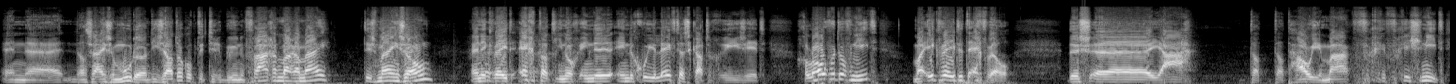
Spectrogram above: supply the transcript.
En eh, dan zei zijn moeder, die zat ook op de tribune, vraag het maar aan mij. Het is mijn zoon. En ik weet echt dat hij nog in de, in de goede leeftijdscategorie zit. Geloof het of niet, maar ik weet het echt wel. Dus eh, ja, dat, dat hou je. Maar vergis, je niet,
